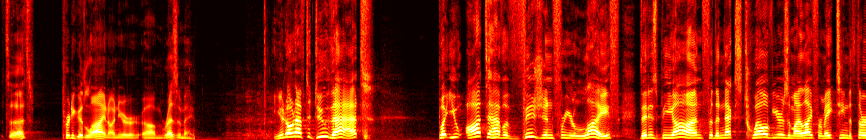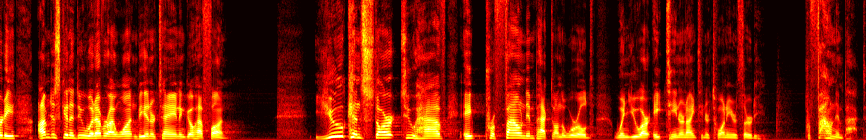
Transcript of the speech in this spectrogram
that's, a, that's pretty good line on your um, resume. You don't have to do that, but you ought to have a vision for your life that is beyond for the next 12 years of my life from 18 to 30. I'm just going to do whatever I want and be entertained and go have fun you can start to have a profound impact on the world when you are 18 or 19 or 20 or 30. Profound impact.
